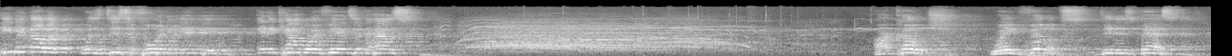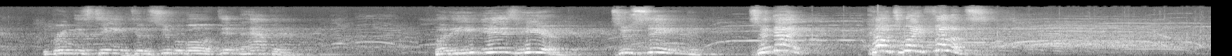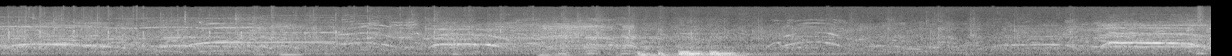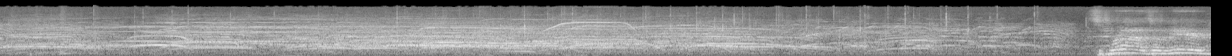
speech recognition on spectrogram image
Even though it was disappointing ending, any Cowboy fans in the house? Our coach, Wade Phillips, did his best to bring this team to the Super Bowl. It didn't happen. But he is here to sing tonight. Coach Wade Phillips. Surprise, I'm here.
